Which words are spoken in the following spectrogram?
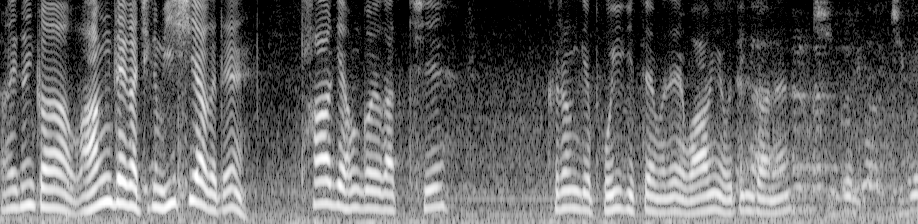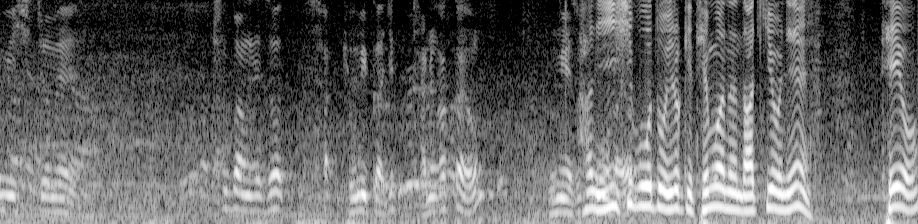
아니 그러니까 왕대가 지금 이시야거든. 파괴한 거 같이 그런 게 보이기 때문에 왕이 어딘가는 지금 지금 이 시점에 추방해서 사, 교미까지 가능할까요? 교미에서 한 추방가요? 25도 이렇게 되면은 낮 기온이 돼요.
